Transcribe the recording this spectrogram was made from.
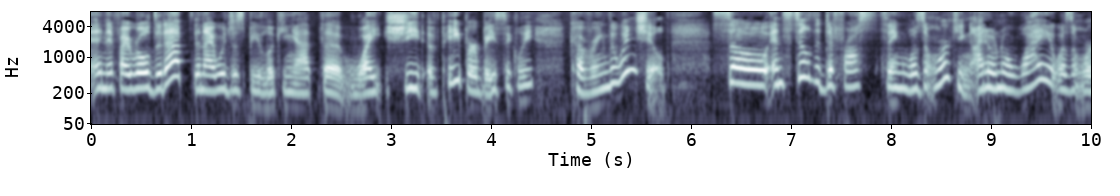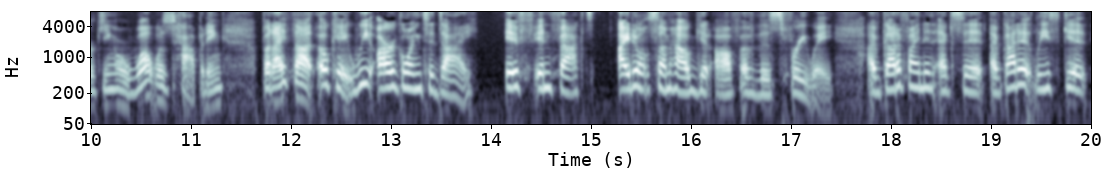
and if I rolled it up, then I would just be looking at the white sheet of paper basically covering the windshield. So, and still the defrost thing wasn't working. I don't know why it wasn't working or what was happening, but I thought, okay, we are going to die if in fact I don't somehow get off of this freeway. I've got to find an exit. I've got to at least get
